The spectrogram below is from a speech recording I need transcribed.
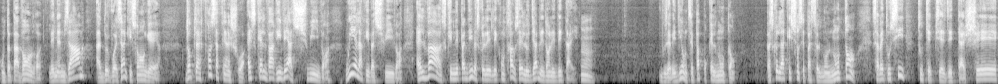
On ne peut pas vendre les mêmes armes à deux voisins qui sont en guerre. Donc la France a fait un choix. Est-ce qu'elle va arriver à suivre? Oui, elle arrive à suivre. Elle va, ce qui n'est pas dit, parce que les, contrats, vous savez, le diable est dans les détails. Hmm. Vous avez dit, on ne sait pas pour quel montant. Parce que la question, c'est pas seulement le montant, ça va être aussi toutes les pièces détachées,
